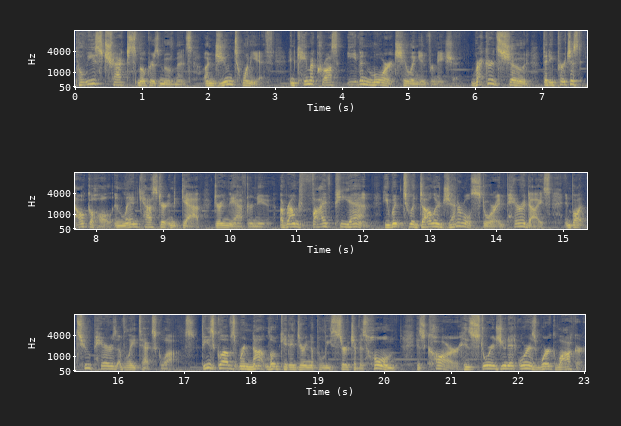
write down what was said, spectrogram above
Police tracked Smoker's movements on June 20th and came across even more chilling information. Records showed that he purchased alcohol in Lancaster and Gap during the afternoon. Around 5 p.m., he went to a Dollar General store in Paradise and bought two pairs of latex gloves. These gloves were not located during a police search of his home, his car, his storage unit, or his work locker.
